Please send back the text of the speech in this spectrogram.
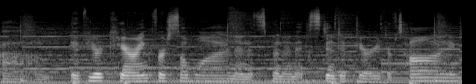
um, if you're caring for someone and it's been an extended period of time,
